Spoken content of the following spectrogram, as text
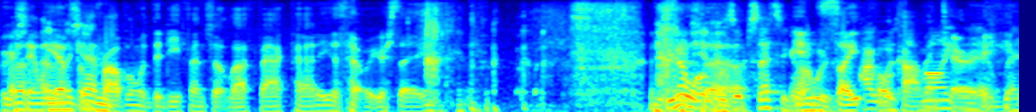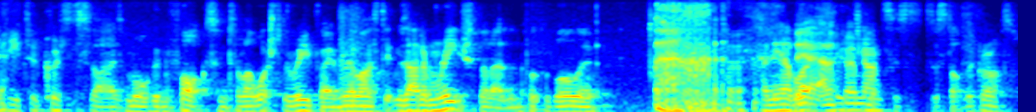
Are you And- saying we and have some problem with the defense at left back, Patty? Is that what you're saying? You know what Yeah. was upsetting? I was, I was commentary. right there ready to criticise Morgan Fox until I watched the replay and realised it was Adam Reach that let them put the ball in. and he had like Yeah, I three chances to stop the cross.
